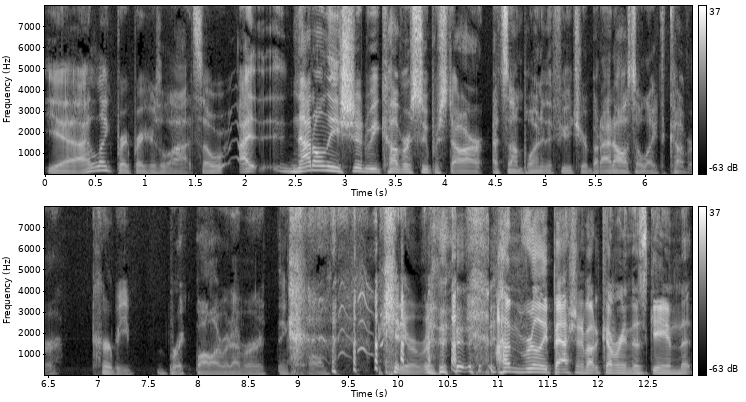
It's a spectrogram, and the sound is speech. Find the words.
Yeah, I like Brick Breakers a lot. So I not only should we cover Superstar at some point in the future, but I'd also like to cover Kirby Brick Ball or whatever I think it's called. I can't even remember. I'm really passionate about covering this game that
